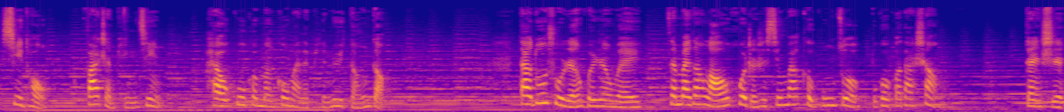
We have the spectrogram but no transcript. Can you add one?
系统、发展瓶颈，还有顾客们购买的频率等等。大多数人会认为在麦当劳或者是星巴克工作不够高大上，但是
